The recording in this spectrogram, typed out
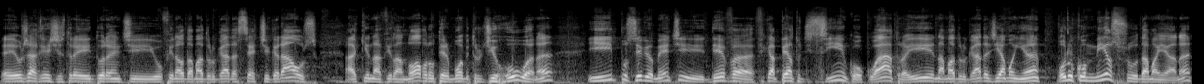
Eh, eu já registrei durante o final da madrugada 7 graus aqui na Vila Nova, no termômetro de rua, né? E possivelmente deva ficar perto de 5 ou 4 aí na madrugada de amanhã, ou no começo da manhã, né?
